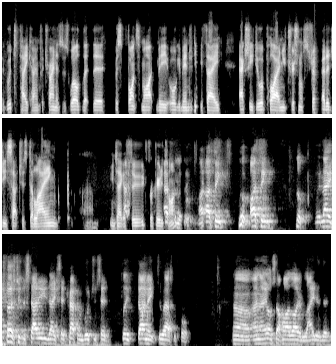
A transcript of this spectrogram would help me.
a good take home for trainers as well. That the response might be augmented if they actually do apply a nutritional strategy such as delaying um, intake of food for a period of time? Absolutely. I, think, look, I think, look, when they first did the study, they said, Trapper and Boutcher said, please don't eat two hours before. Uh, and they also highlighted later that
